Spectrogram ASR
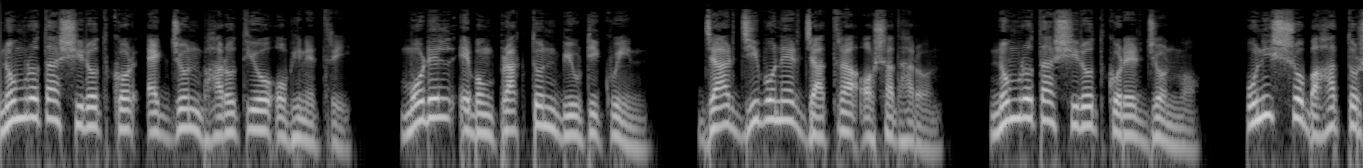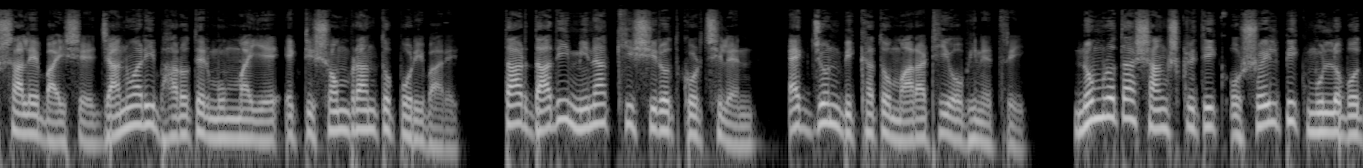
নম্রতা শিরোদকর একজন ভারতীয় অভিনেত্রী, মডেল এবং প্রাক্তন বিউটি কুইন, যার জীবনের যাত্রা অসাধারণ। নম্রতা শিরোদকরের জন্ম উনিশশো বাহাত্তর সালে বাইশে জানুয়ারি ভারতের মুম্বাইয়ে একটি সম্ভ্রান্ত পরিবারে। তার দাদি মীনাক্ষী শিরোদকর ছিলেন একজন বিখ্যাত মারাঠি অভিনেত্রী। নম্রতা সাংস্কৃতিক ও শৈল্পিক মূল্যবোধ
